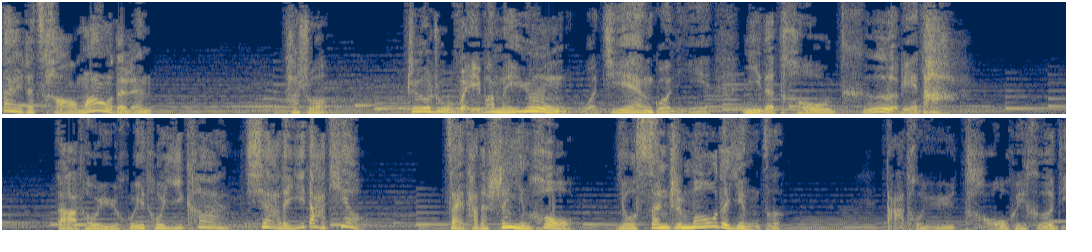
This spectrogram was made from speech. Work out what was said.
戴着草帽的人！”他说：“遮住尾巴没用，我见过你，你的头特别大。”大头鱼回头一看，吓了一大跳，在他的身影后有三只猫的影子。大头鱼逃回河底，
